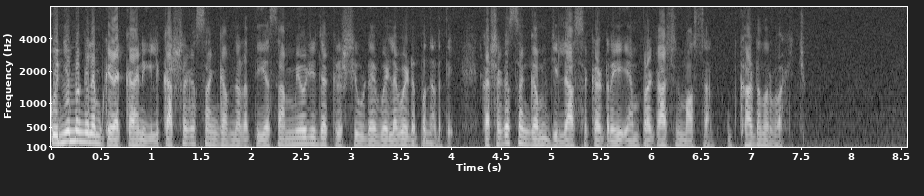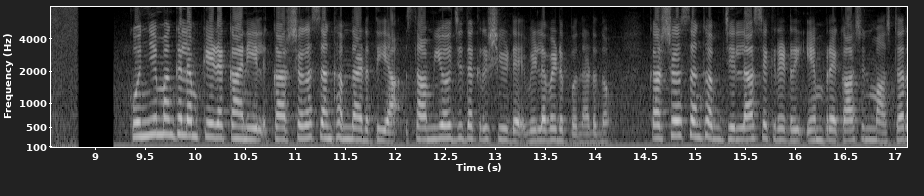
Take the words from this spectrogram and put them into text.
കുഞ്ഞിമംഗലം കിഴക്കാനിയിൽ കർഷക സംഘം നടത്തിയ സംയോജിത കൃഷിയുടെ വിളവെടുപ്പ് നടത്തി. കർഷക സംഘം ജില്ലാ സെക്രട്ടറി എം പ്രകാശൻ മാസ്റ്റർ ഉദ്ഘാടനം നിർവഹിച്ചു. കുഞ്ഞിമംഗലം കിഴക്കാനിയിൽ കർഷക സംഘം നടത്തിയ സംയോജിത കൃഷിയുടെ വിളവെടുപ്പ് നടന്നു. കർഷക സംഘം ജില്ലാ സെക്രട്ടറി എം പ്രകാശൻ മാസ്റ്റർ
